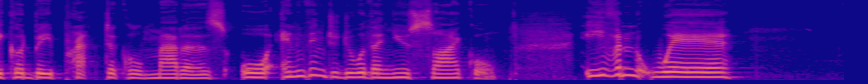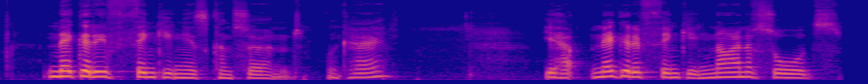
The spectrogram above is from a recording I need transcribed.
it could be practical matters, or anything to do with a new cycle. Even where negative thinking is concerned. Okay, yeah, negative thinking, Nine of Swords.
